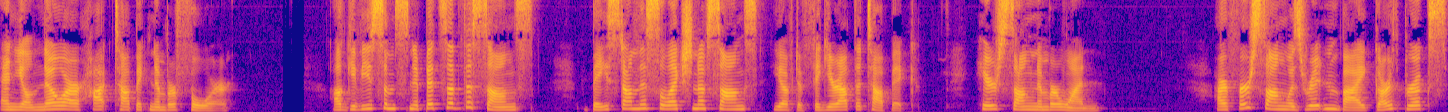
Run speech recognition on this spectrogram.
and you'll know our Hot Topic number four. I'll give you some snippets of the songs. Based on this selection of songs, you have to figure out the topic. Here's song number one. Our first song was written by Garth Brooks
